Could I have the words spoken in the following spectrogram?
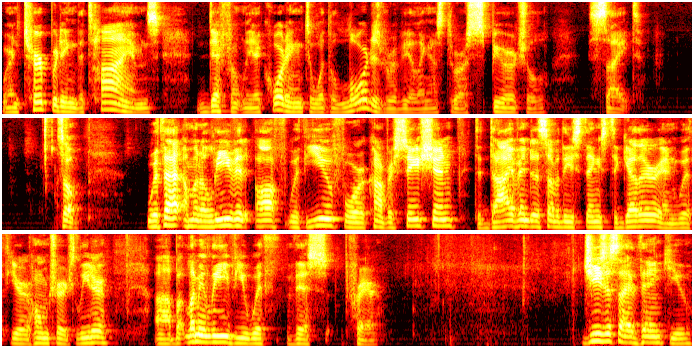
We're interpreting the times differently according to what the Lord is revealing us through our spiritual sight. So, with that, I'm going to leave it off with you for a conversation to dive into some of these things together and with your home church leader. Uh, but let me leave you with this prayer Jesus, I thank you.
